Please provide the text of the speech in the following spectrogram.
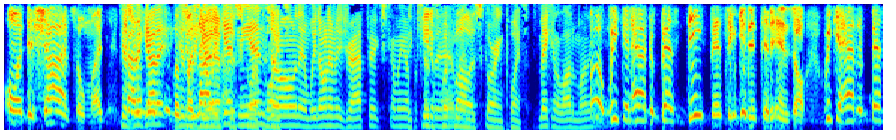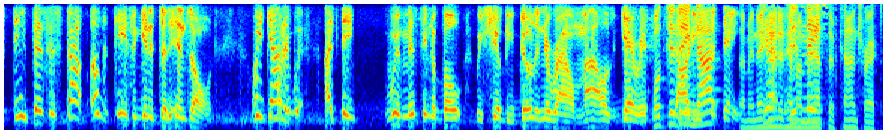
on Deshaun so much? Because we got make to because we got to get to in the end points. zone, and we don't have any draft picks coming up. The key to because him, football is scoring points. he's making a lot of money. Well, we can have the best defense and get into the end zone. We can have the best defense and stop other teams from getting into the end zone. We got it. I think we're missing the boat. We should be building around Myles Garrett. Well, did they not- Today. I mean, they Yeah, handed him a didn't they- massive contract.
